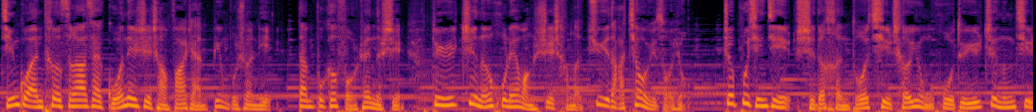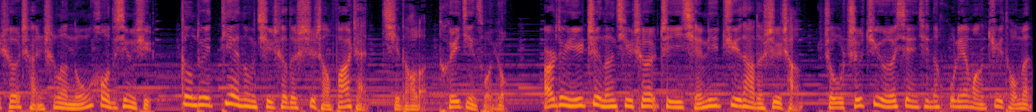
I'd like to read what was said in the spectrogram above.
尽管特斯拉在国内市场发展并不顺利，但不可否认的是，对于智能互联网市场的巨大教育作用，这不仅仅使得很多汽车用户对于智能汽车产生了浓厚的兴趣，更对电动汽车的市场发展起到了推进作用。而对于智能汽车这一潜力巨大的市场，手持巨额现金的互联网巨头们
